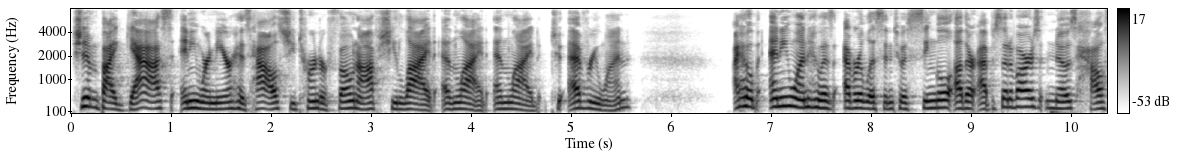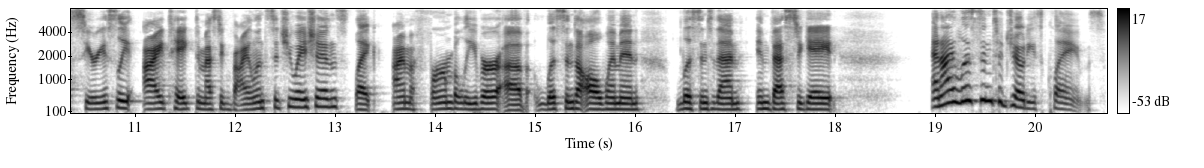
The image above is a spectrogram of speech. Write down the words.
She didn't buy gas anywhere near his house. She turned her phone off. She lied and lied and lied to everyone. I hope anyone who has ever listened to a single other episode of ours knows how seriously I take domestic violence situations. Like, I'm a firm believer of listen to all women, listen to them, investigate. And I listened to Jodi's claims.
